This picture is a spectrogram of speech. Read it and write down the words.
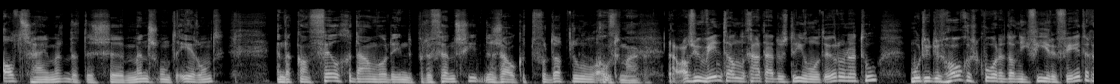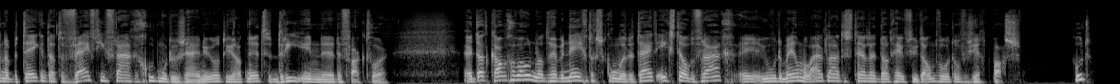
Alzheimer, dat is uh, mensonterend. En daar kan veel gedaan worden in de preventie. Dan zou ik het voor dat doel Goed. overmaken. Nou, als u wint, dan gaat daar dus 300 euro naartoe. Moet u dus hoger scoren dan die 44. En dat betekent dat er 15 vragen goed moeten zijn nu. Want u had net drie in de, de factor. Uh, dat kan gewoon, want we hebben 90 seconden de tijd. Ik stel de vraag, u moet hem helemaal uit laten stellen... dan geeft u het antwoord of u zegt pas. Goed?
